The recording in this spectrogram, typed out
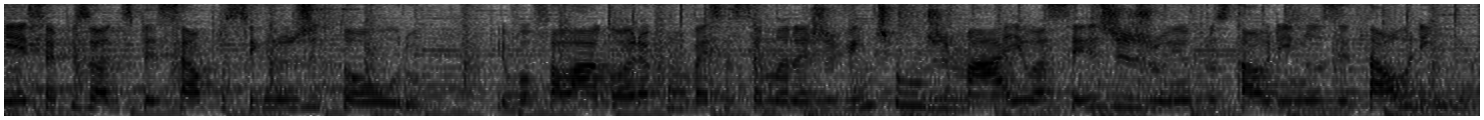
E esse é o um episódio especial para o signo de touro. Eu vou falar agora como vai ser a semana de 21 de maio a 6 de junho para os taurinos e taurinas.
